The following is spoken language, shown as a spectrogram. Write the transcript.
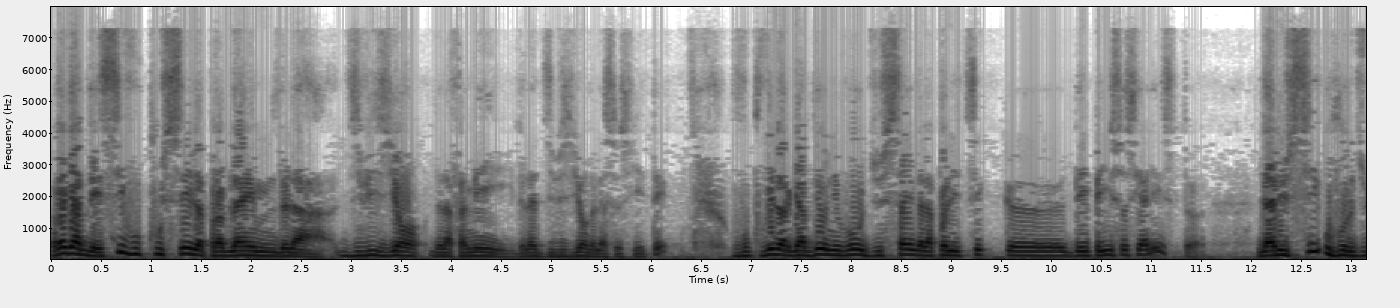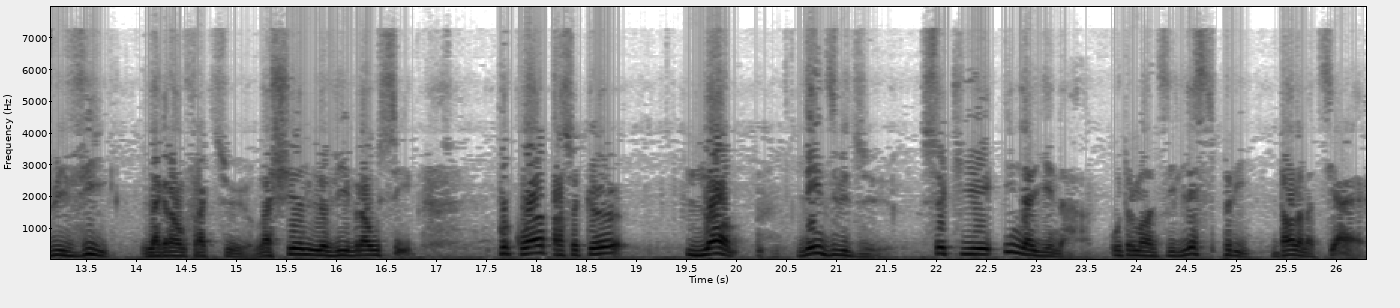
Regardez, si vous poussez le problème de la division de la famille, de la division de la société, vous pouvez le regarder au niveau du sein de la politique euh, des pays socialistes. La Russie aujourd'hui vit la grande fracture. La Chine le vivra aussi. Pourquoi? Parce que l'homme, l'individu, ce qui est inaliénable, autrement dit l'esprit dans la matière,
